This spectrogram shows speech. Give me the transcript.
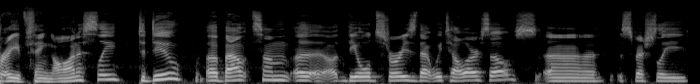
brave thing, honestly, to do about some uh, the old stories that we tell ourselves, uh, especially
